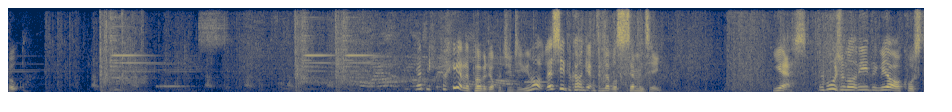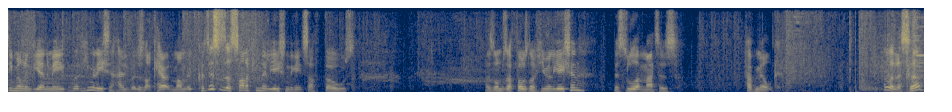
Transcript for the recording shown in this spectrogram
Oh. Yeah, he had a perfect opportunity. You know what? Let's see if we can't get him to level 70. Yes. Unfortunately, we are of course steamrolling the enemy, but Humiliation Halibut does not care at the moment because this is a sign of humiliation against our foes. As long as our foe's no humiliation, this is all that matters. Have milk. Hello there, sir.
